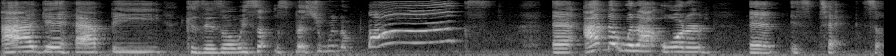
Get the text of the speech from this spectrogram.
I get happy because there's always something special in the box. And I know what I ordered, and it's tech. So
